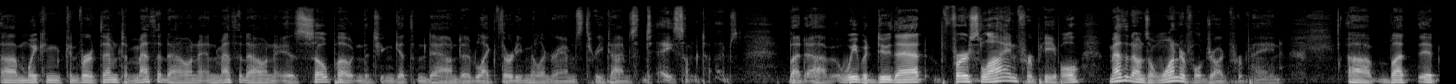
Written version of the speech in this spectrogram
um, we can convert them to methadone, and methadone is so potent that you can get them down to like 30 milligrams three times a day sometimes. But uh, we would do that first line for people. Methadone's a wonderful drug for pain, uh, but it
